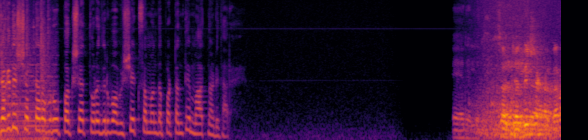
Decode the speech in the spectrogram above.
ಜಗದೀಶ್ ಶೆಟ್ಟರ್ ಅವರು ಪಕ್ಷ ತೊರೆದಿರುವ ವಿಷಯಕ್ಕೆ ಸಂಬಂಧಪಟ್ಟಂತೆ ಮಾತನಾಡಿದ್ದಾರೆ. ಸರ್ ಜಗದೀಶ್ ಶೆಟ್ಟರ್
